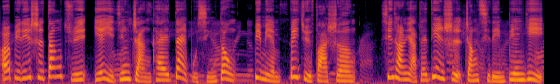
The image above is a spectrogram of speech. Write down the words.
而比利时当局也已经展开逮捕行动，避免悲剧发生。新唐亚太电视张麒麟编译。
